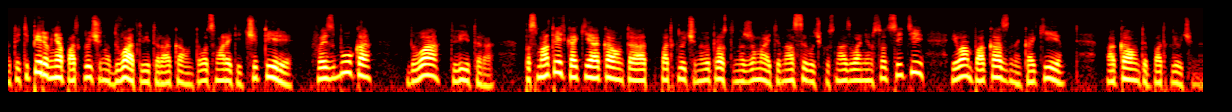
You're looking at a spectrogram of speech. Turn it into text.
Вот и теперь у меня подключено два Twitter аккаунта. Вот смотрите, 4 Фейсбука, 2 Твиттера. Посмотреть, какие аккаунты подключены, вы просто нажимаете на ссылочку с названием соцсети, и вам показаны, какие аккаунты подключены.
